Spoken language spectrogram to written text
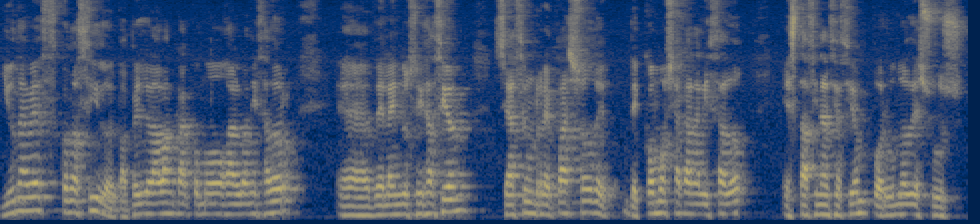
Y una vez conocido el papel de la banca como galvanizador de la industrialización, se hace un repaso de, cómo se ha canalizado esta financiación por una de sus,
